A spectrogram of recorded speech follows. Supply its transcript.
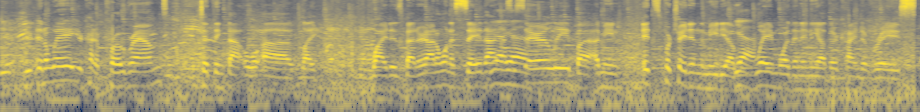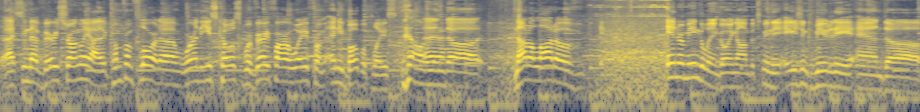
you're, you're in a way you're kind of programmed to think that uh, like white is better. I don't want to say that Yeah, yeah. necessarily, but I mean, it's portrayed in the media Yeah. way more than any other kind of race. I've seen that very strongly. I come from Florida. We're on the East Coast. We're very far away from any boba place, Oh, yeah. and uh, not a lot of intermingling going on between the Asian community and uh,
